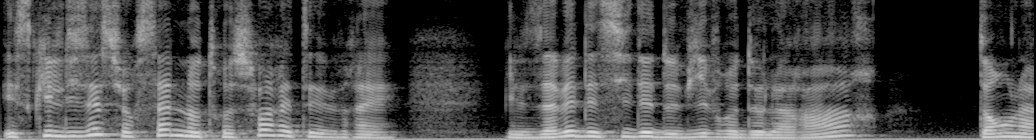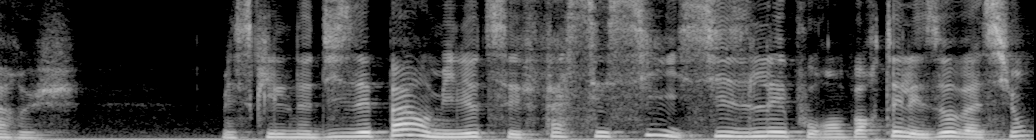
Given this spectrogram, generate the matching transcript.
et ce qu'ils disaient sur scène l'autre soir était vrai. Ils avaient décidé de vivre de leur art dans la rue. Mais ce qu'ils ne disaient pas au milieu de ces facéties ciselées pour emporter les ovations,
